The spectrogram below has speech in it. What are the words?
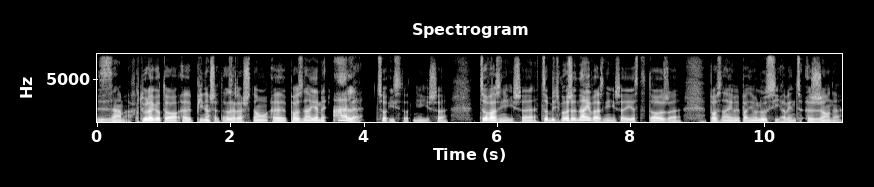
zamach, którego to Pinocheta zresztą poznajemy, ale co istotniejsze, co ważniejsze, co być może najważniejsze jest to, że poznajemy panią Lucy, a więc żonę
